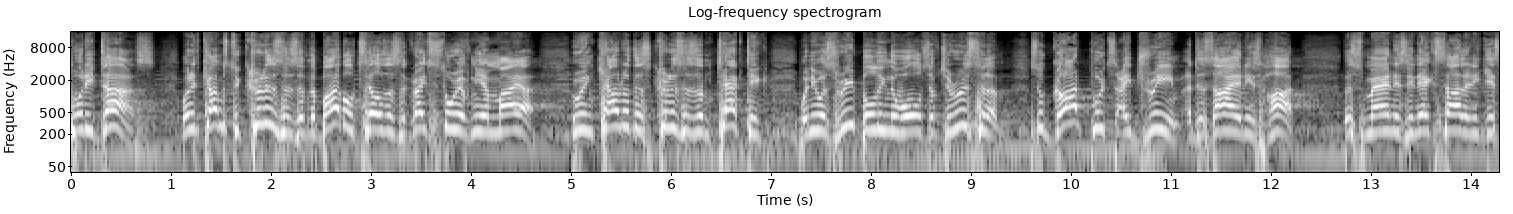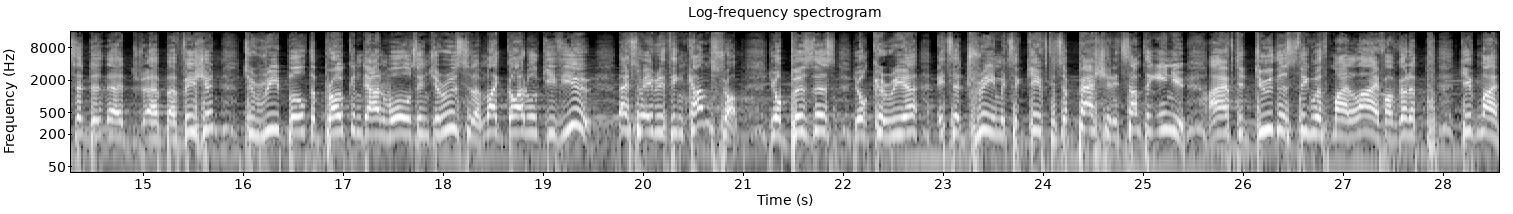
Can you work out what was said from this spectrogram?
what he does. When it comes to criticism, the Bible tells us a great story of Nehemiah who encountered this criticism tactic when he was rebuilding the walls of Jerusalem. So God puts a dream, a desire in his heart. This man is in exile and he gets a, a, a, vision to rebuild the broken down walls in Jerusalem, like God will give you. That's where everything comes from. Your business, your career, it's a dream, it's a gift, it's a passion, it's something in you. I have to do this thing with my life. I've got to give my,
